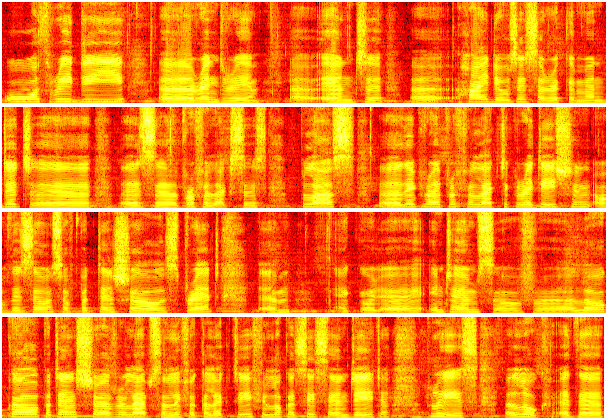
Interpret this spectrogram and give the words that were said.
or 3D uh, rendering, uh, and uh, high doses are recommended as prophylaxis. Plus, they provide prophylactic radiation of the zones of potential spread um, in terms of uh, local potential relapse and lymphocollective. If you look at CCN data, please uh, look at the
